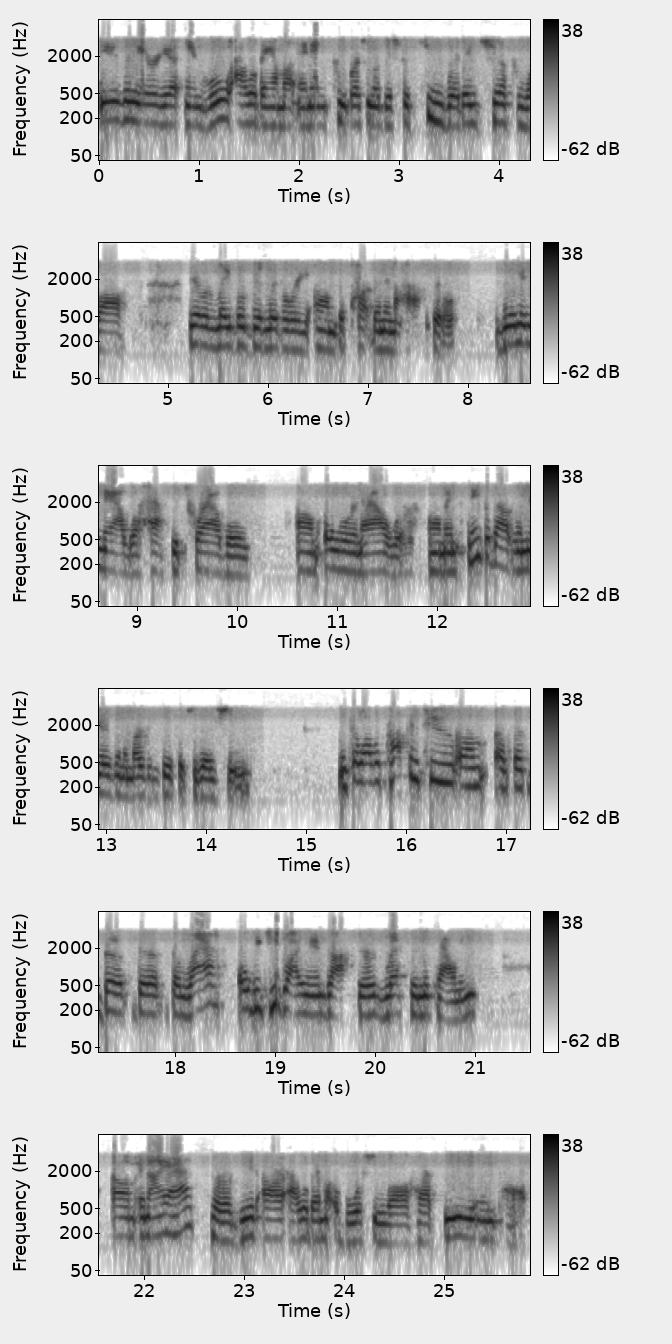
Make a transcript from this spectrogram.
is an area in rural Alabama and in Congressional District 2 where they just lost their labor delivery um, department in the hospital. Women now will have to travel um, over an hour. Um, and think about when there's an emergency situation. And so I was talking to um, uh, the, the, the last OBGYN doctor left in the county, um, and I asked her, did our Alabama abortion law have any impact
